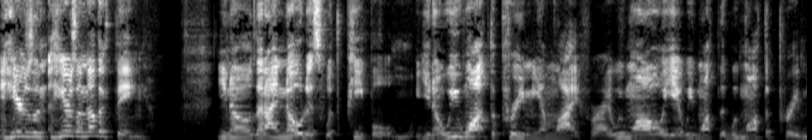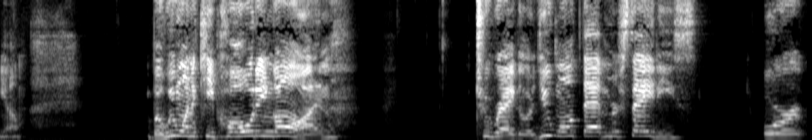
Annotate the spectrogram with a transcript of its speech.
and here's an, here's another thing you know, that I notice with people. You know, we want the premium life, right? We want, oh yeah, we want the, we want the premium. But we want to keep holding on to regular. You want that Mercedes or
